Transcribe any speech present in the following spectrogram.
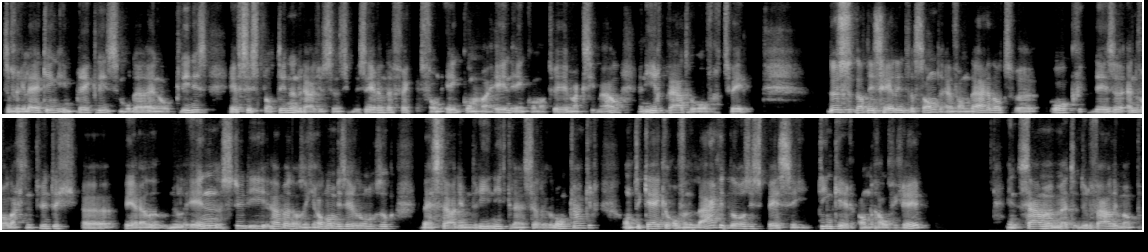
Ter vergelijking, in preklinische modellen en ook klinisch heeft cisplatin een radiosensibiliserend effect van 1,1, 1,2 maximaal. En hier praten we over 2. Dus dat is heel interessant en vandaar dat we ook deze NVAL 28 uh, PRL01-studie hebben. Dat is een gerandomiseerd onderzoek bij stadium 3 niet-kleincellige longkanker, om te kijken of een lage dosis PCI, 10 keer anderhalve greep, in, samen met durvalumab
